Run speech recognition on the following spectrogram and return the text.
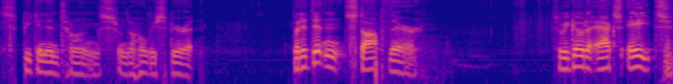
speaking in tongues from the Holy Spirit. But it didn't stop there. So we go to Acts 8,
